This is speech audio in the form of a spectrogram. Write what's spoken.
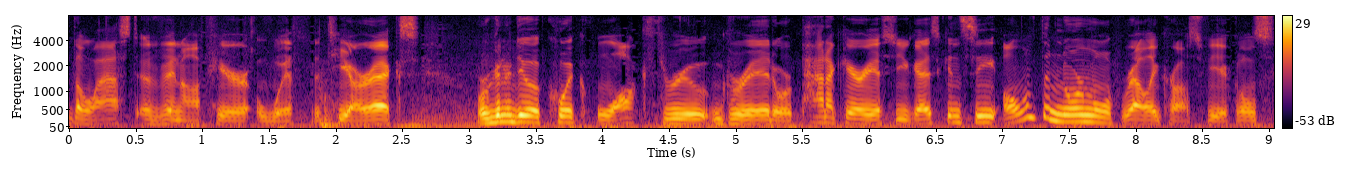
the last event off here with the TRX. We're gonna do a quick walkthrough grid or paddock area so you guys can see all of the normal rallycross vehicles.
